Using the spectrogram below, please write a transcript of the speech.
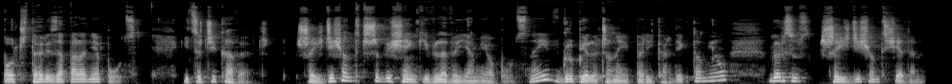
Po cztery zapalenia płuc. I co ciekawe, 63 wysięki w lewej jamie opłucnej w grupie leczonej perikardiektomią versus 67.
